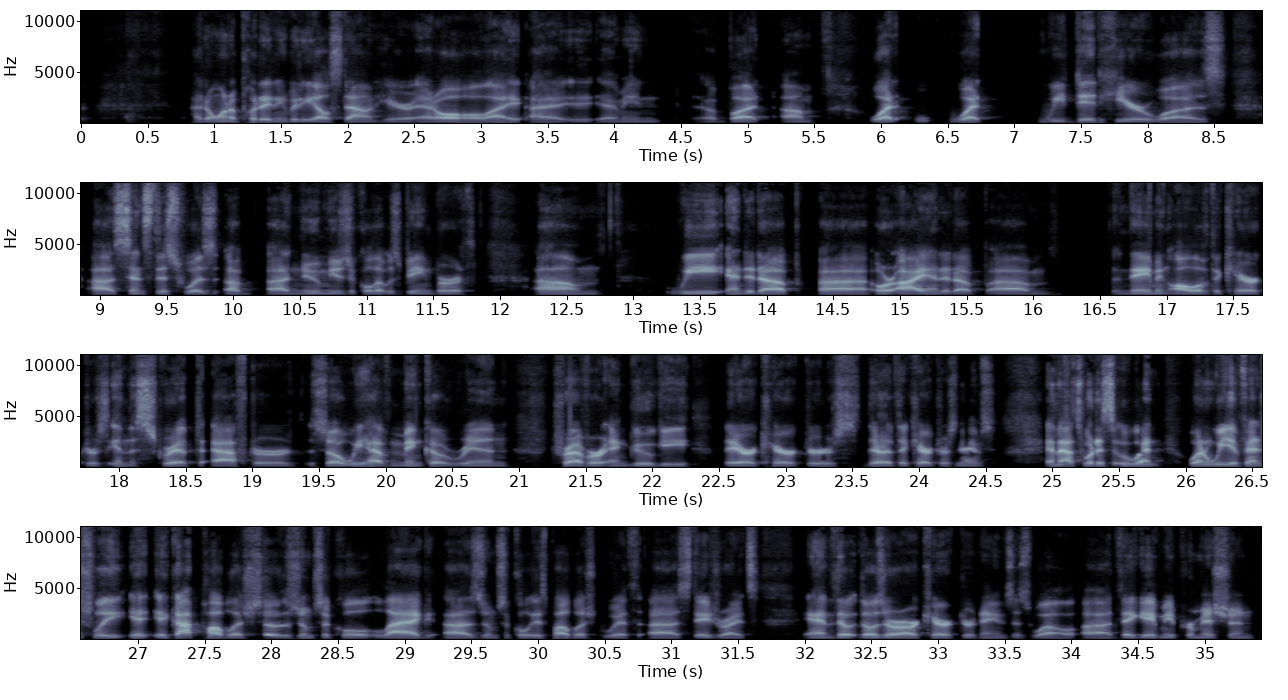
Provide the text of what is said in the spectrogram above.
I don't want to put anybody else down here at all. I, I, I mean, uh, but um, what what we did here was uh, since this was a, a new musical that was being birthed, um, we ended up, uh, or I ended up um, naming all of the characters in the script after. So we have Minka, Rin, Trevor, and Googie. They are characters. They're the characters' names, and that's what it's when when we eventually it, it got published. So the Zoomsical Lag uh, Zoomsical is published with uh, stage rights, and th- those are our character names as well. Uh, they gave me permission.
